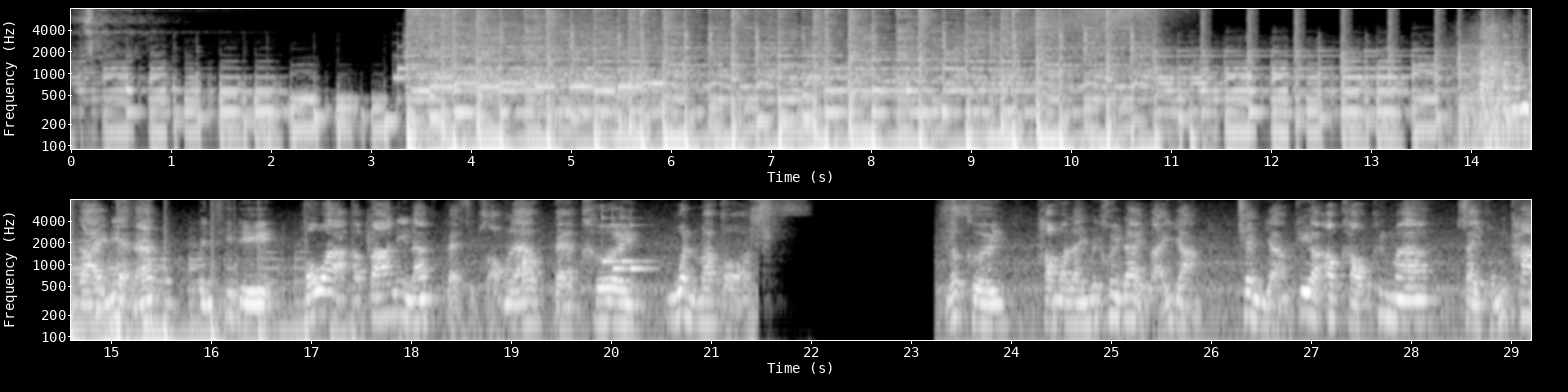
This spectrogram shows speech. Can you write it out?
ออกกำลังกายเนี่ยนะ เป็นที่ดี เพราะว่าอาป้านี่นะ 82 แล้ว แต่เคยอ้วนมาก่อน แล้วเคยทำอะไรไม่ค่อยได้หลายอย่าง เช่นอย่างที่เอาเข่าขึ้นมา ใส่ถุงเท้า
